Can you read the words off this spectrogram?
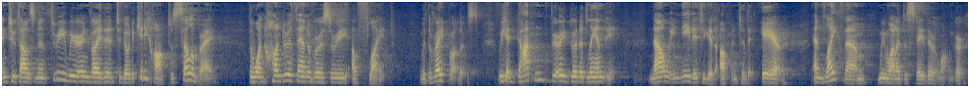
In 2003, we were invited to go to Kitty Hawk to celebrate the 100th anniversary of flight with the Wright brothers. We had gotten very good at landing. Now we needed to get up into the air. And like them, we wanted to stay there longer.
